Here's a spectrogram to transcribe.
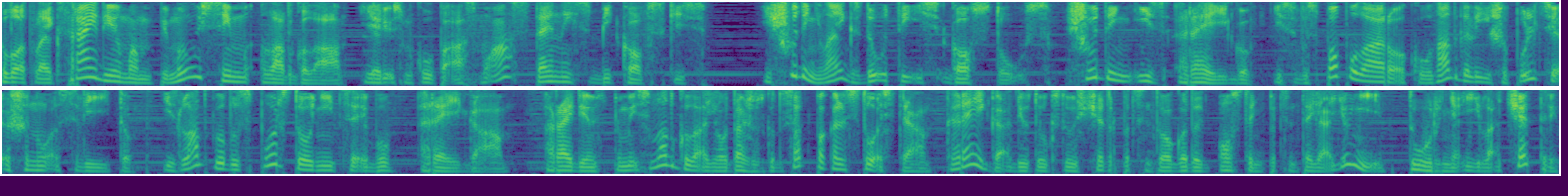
Klotlaiks raidījumam pie mūsim Latgolā. Ja jūs kopā esmu Astenis Bikovskis. I šodien laiks dūtīs gostūs. Šodien iz Reigu, iz vispopulārāko latgalīšu pulcēšanos vītu, iz Latgulas porstovnīcēbu Reigā. Raidījums pirmīs Latgulā jau dažus gadus atpakaļ stostā, ka Reigā 2014. gada 18. jūnijā Tūrņa īlā 4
